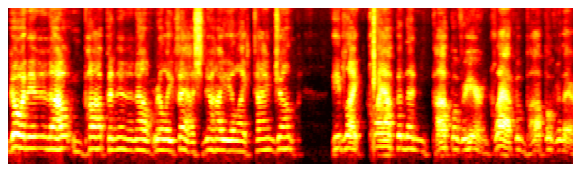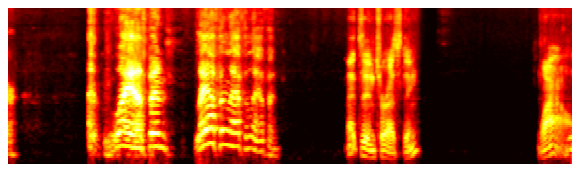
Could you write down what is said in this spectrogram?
going in and out and popping in and out really fast. You know how you like time jump? he'd like clap and then pop over here and clap and pop over there. Laughing, laughing, laughing, laughing. That's interesting. Wow.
